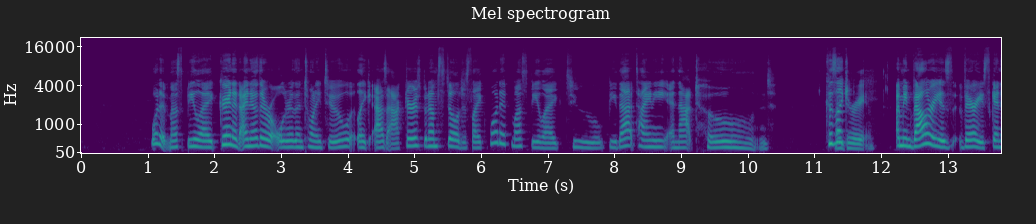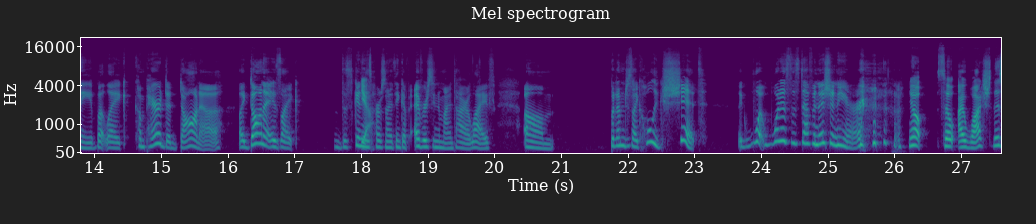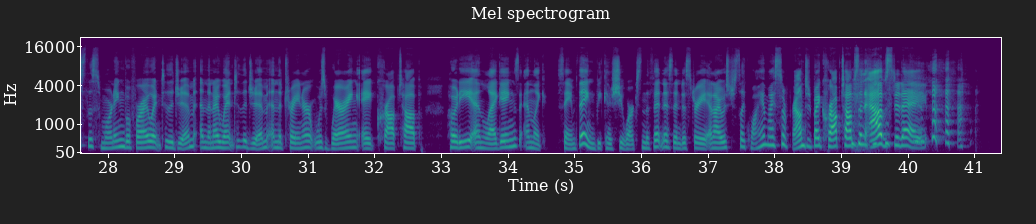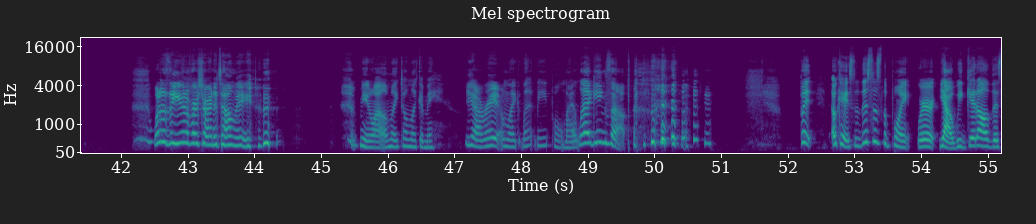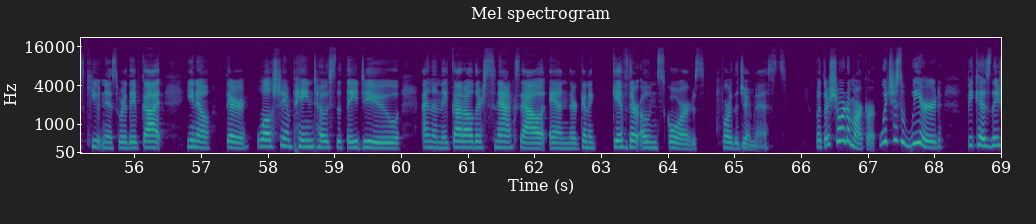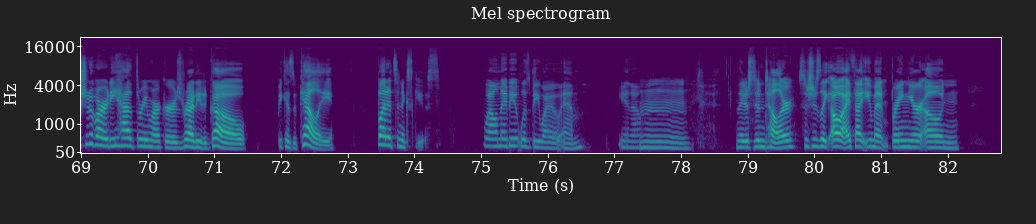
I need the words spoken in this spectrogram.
what it must be like. Granted, I know they were older than 22, like as actors, but I'm still just like, what it must be like to be that tiny and that toned. Cause like dream I mean, Valerie is very skinny, but like compared to Donna, like Donna is like the skinniest Yeah. person I think I've ever seen in my entire life. Um, but I'm just like, holy shit! Like, what what is this definition here? No, so I watched this this morning before I went to the gym, and then I went to the gym, and the trainer was wearing a crop top hoodie and leggings, and like same thing because she works in the fitness industry. And I was just like, why am I surrounded by crop tops and abs today? what is the universe trying to tell me? Meanwhile, I'm like, don't look at me. yeah, right. I'm like, let me pull my leggings up. But okay, so this is the point where, yeah, we get all this cuteness where they've got, you know, their little champagne toast that they do, and then they've got all their snacks out, and they're going to give their own scores for the Mhm. gymnasts. But they're short a marker, which is weird because they should have already had three markers ready to go because of Kelly, but it's an excuse. well, maybe it was BYOM. You know. Mm. And they just didn't tell her. So she was like, oh, I thought you meant bring your own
